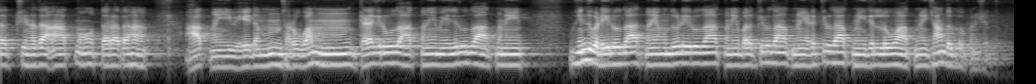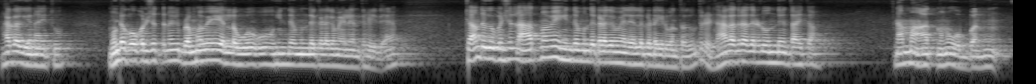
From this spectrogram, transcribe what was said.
ದಕ್ಷಿಣದ ಆತ್ಮೋತ್ತರತಃ. ಆತ್ಮೈವೇದಂ ಸರ್ವಂ, ಕೆಳಗಿರುವುದು ಆತ್ಮನೇ, ಮೇಲಿರುವುದು ಆತ್ಮನೇ, ಹಿಂದುಗಡೆ ಇರುವುದು ಆತ್ಮನೇ, ಮುಂದುಗಡೆ ಇರುವುದು ಆತ್ಮನೇ, ಬಲಕ್ಕಿರುವುದು ಆತ್ಮನೇ, ಎಡಕ್ಕಿರುವುದು ಆತ್ಮನೇ, ಇದೆಲ್ಲವೂ ಆತ್ಮನೇ, ಚಾಂದೋಗ್ಯೋಪನಿಷತ್ತು. ಹಾಗಾಗಿ ಏನಾಯಿತು ಮುಂಡಕೋಪನಿಷತ್ತಿನಲ್ಲಿ ಬ್ರಹ್ಮವೇ ಎಲ್ಲವೂ ಹಿಂದೆ ಮುಂದೆ ಕೆಳಗೆ ಮೇಲೆ ಅಂತ ಹೇಳಿದೆ. ಚಾಂದೋಗ್ಯೋಪನಿಷತ್ತಲ್ಲಿ ಆತ್ಮವೇ ಹಿಂದೆ ಮುಂದೆ ಕೆಳಗೆ ಮೇಲೆ ಎಲ್ಲ ಕಡೆ ಇರುವಂಥದ್ದು ಅಂತ ಹೇಳಿದೆ. ಹಾಗಾದರೆ ಅದೆರಡು ಒಂದೇ ಅಂತ ಆಯಿತಾ? ನಮ್ಮ ಆತ್ಮನು ಒಬ್ಬನು,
